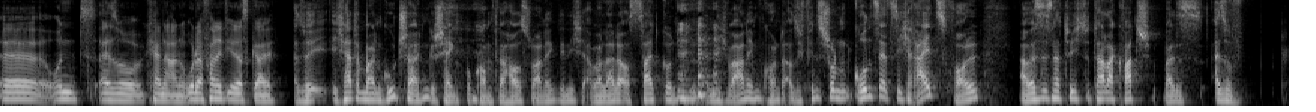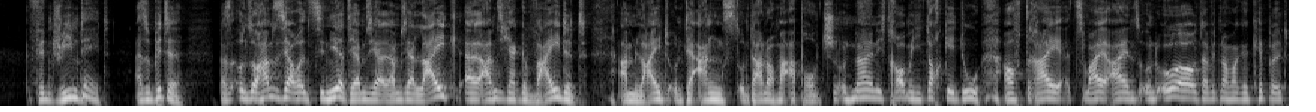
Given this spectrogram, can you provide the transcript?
Äh, und also, keine Ahnung. Oder fandet ihr das geil? Also ich hatte mal einen Gutschein geschenkt bekommen für House Running, den ich aber leider aus Zeitgründen nicht wahrnehmen konnte. Also ich finde es schon grundsätzlich reizvoll, aber es ist natürlich totaler Quatsch, weil es, also für ein Dream Date, also bitte. Das, und so haben sie es ja auch inszeniert. Die haben sich ja, haben sich ja Leid, äh, haben sich ja geweidet am Leid und der Angst und da nochmal abrutschen. Und nein, ich traue mich nicht. Doch, geh du auf drei, zwei, eins und oh, und da wird nochmal gekippelt.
